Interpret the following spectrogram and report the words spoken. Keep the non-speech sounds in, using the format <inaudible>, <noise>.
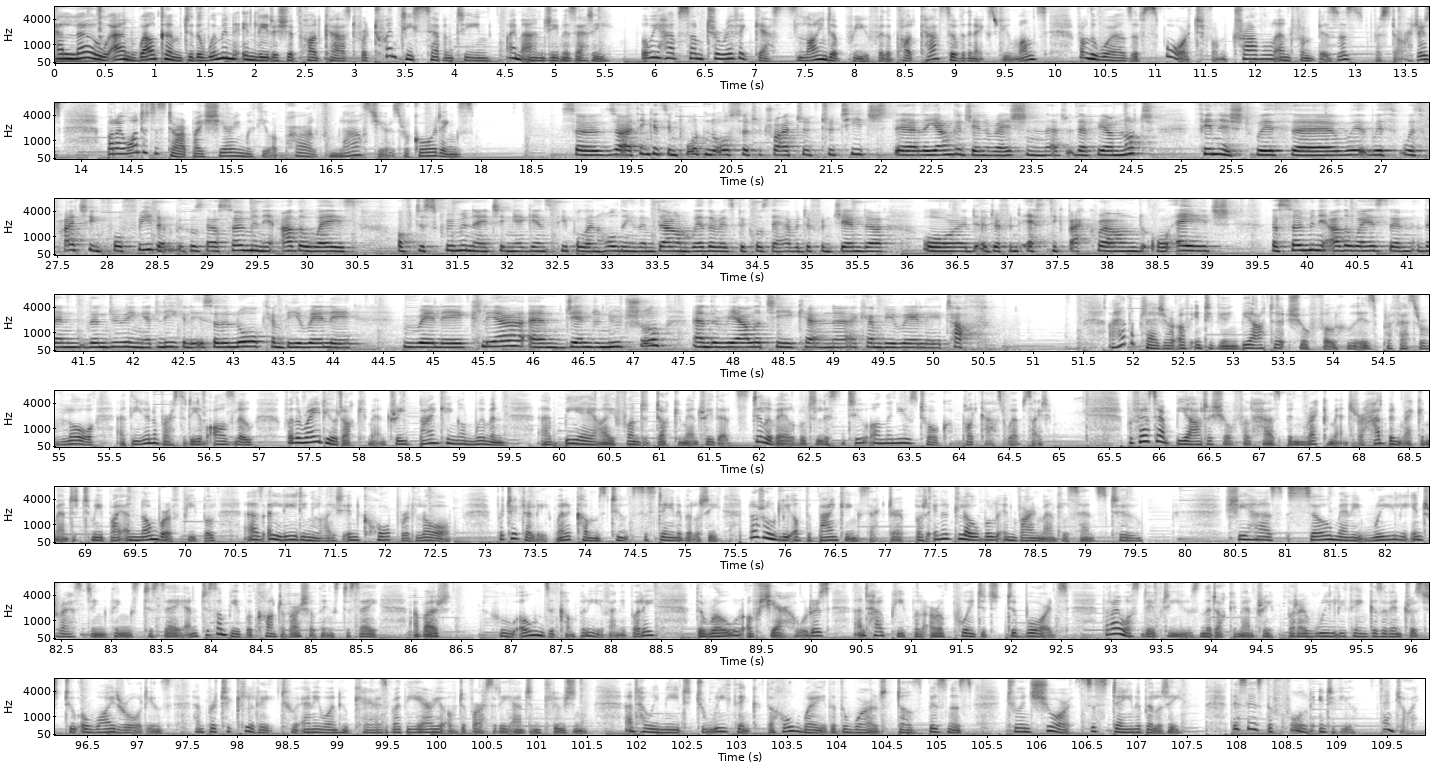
Hello and welcome to the Women in Leadership podcast for 2017. I'm Angie Mezzetti. Well, we have some terrific guests lined up for you for the podcast over the next few months from the worlds of sport, from travel, and from business, for starters. But I wanted to start by sharing with you a pearl from last year's recordings. So, so I think it's important also to try to, to teach the, the younger generation that, that we are not finished with, uh, with, with, fighting for freedom because there are so many other ways of discriminating against people and holding them down, whether it's because they have a different gender or a, a different ethnic background or age. There's so many other ways than, than, than doing it legally. So the law can be really, really clear and gender neutral, and the reality can, uh, can be really tough. I had the pleasure of interviewing Beate Sjåfjell, who is Professor of Law at the University of Oslo, for the radio documentary Banking on Women, a BAI funded documentary that's still available to listen to on the Newstalk podcast website. Professor Beate Sjåfjell has been recommended or had been recommended to me by a number of people as a leading light in corporate law, particularly when it comes to sustainability, not only of the banking sector, but in a global environmental sense too. She has so many really interesting things to say, and to some people, controversial things to say about who owns a company, if anybody, the role of shareholders, and how people are appointed to boards that I wasn't able to use in the documentary, but I really think is of interest to a wider audience, and particularly to anyone who cares about the area of diversity and inclusion, and how we need to rethink the whole way that the world does business to ensure sustainability. This is the full interview. Enjoy.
